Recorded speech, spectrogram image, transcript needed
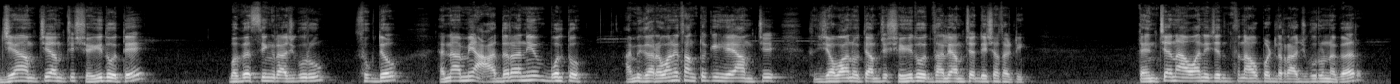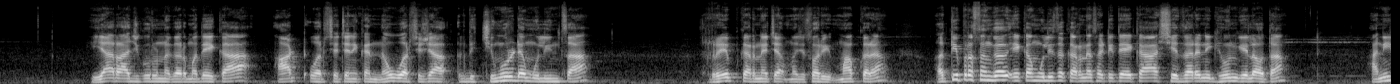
जे आमचे आमचे शहीद होते भगतसिंग राजगुरू सुखदेव यांना आम्ही आदराने बोलतो. आम्ही गर्वाने सांगतो की हे आमचे जवान होते आमचे शहीद होत झाले आमच्या देशासाठी. त्यांच्या नावाने ज्यांचं नाव पडलं राजगुरुनगर या राजगुरुनगरमध्ये एका आठ वर्षाच्या आणि एका नऊ वर्षाच्या अगदी चिमुरड्या मुलींचा रेप करण्याच्या म्हणजे सॉरी माफ करा अतिप्रसंग एका मुलीचं करण्यासाठी त्या एका शेजाऱ्याने घेऊन गेला होता. आणि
